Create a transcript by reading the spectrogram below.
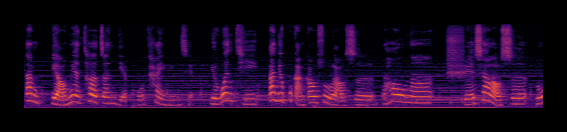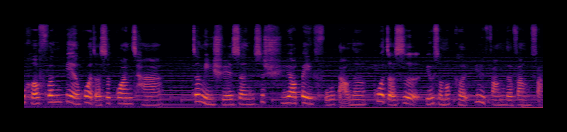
但表面特征也不太明显，有问题，但又不敢告诉老师。然后呢，学校老师如何分辨或者是观察？这名学生是需要被辅导呢，或者是有什么可预防的方法？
